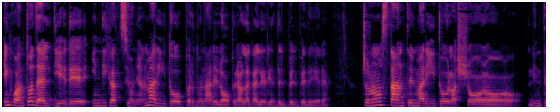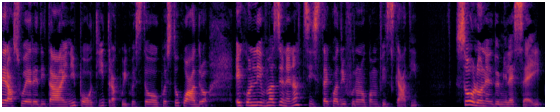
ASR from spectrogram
in quanto Adele diede indicazioni al marito per donare l'opera alla Galleria del Belvedere. Ciononostante il marito lasciò l'intera sua eredità ai nipoti, tra cui questo, questo quadro, e con l'invasione nazista i quadri furono confiscati. Solo nel 2006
